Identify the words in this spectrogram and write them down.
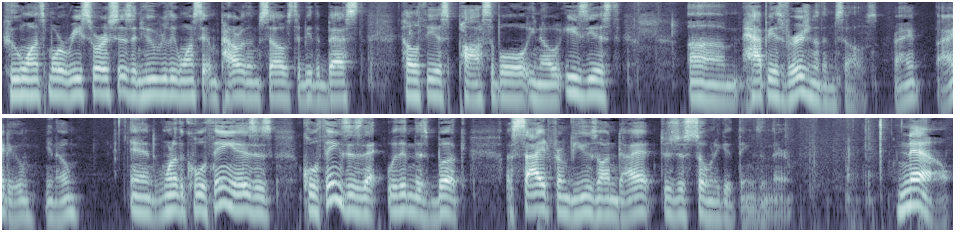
who wants more resources and who really wants to empower themselves to be the best, healthiest possible, you know, easiest, um, happiest version of themselves, right? I do, you know. And one of the cool thing is is cool things is that within this book, aside from views on diet, there's just so many good things in there. Now,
